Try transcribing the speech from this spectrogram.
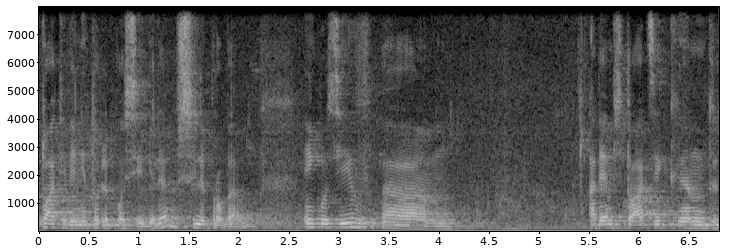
toate veniturile posibile și să le probăm. Inclusiv avem situații când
